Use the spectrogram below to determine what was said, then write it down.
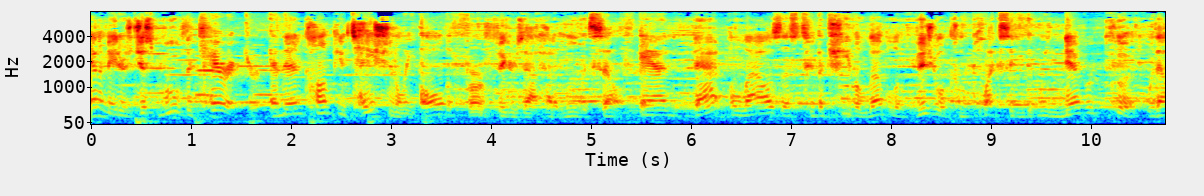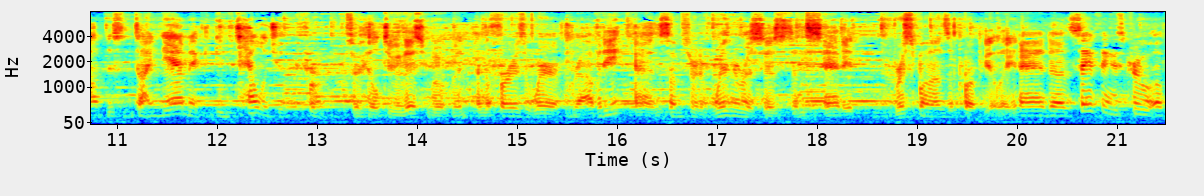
animators just move the character, and then computationally, all the fur figures out how to move itself. And that allows us to achieve a level of visual complexity that we never could without this dynamic, intelligent fur. So he'll do this movement, and the fur is aware of gravity and some sort of wind resistance, and it responds appropriately. And uh, the same thing is true of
